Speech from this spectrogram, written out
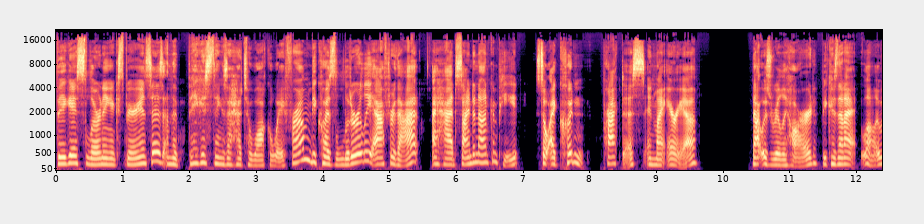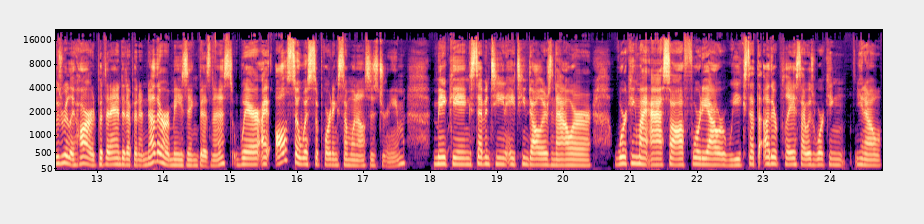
biggest learning experiences and the biggest things I had to walk away from because literally after that, I had signed a non compete. So I couldn't practice in my area. That was really hard because then I, well, it was really hard, but then I ended up in another amazing business where I also was supporting someone else's dream, making $17, $18 an hour, working my ass off 40 hour weeks. At the other place, I was working, you know,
